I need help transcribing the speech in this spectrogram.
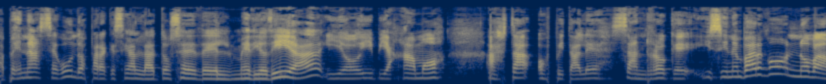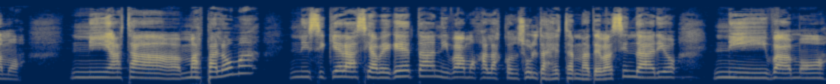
apenas segundos para que sean las 12 del mediodía y hoy viajamos hasta Hospitales San Roque. Y sin embargo, no vamos ni hasta Maspaloma, ni siquiera hacia Vegueta, ni vamos a las consultas externas de vecindario, ni vamos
